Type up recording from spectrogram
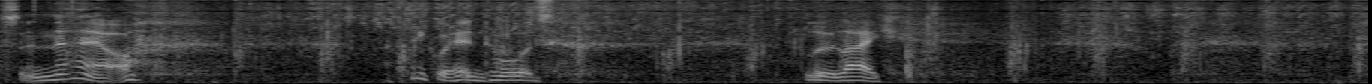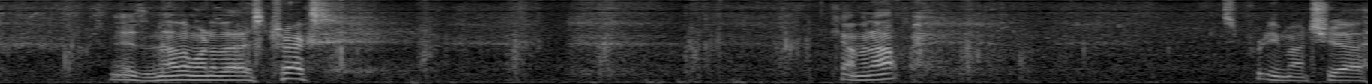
So now, I think we're heading towards Blue Lake. There's another one of those tracks coming up. It's pretty much uh,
